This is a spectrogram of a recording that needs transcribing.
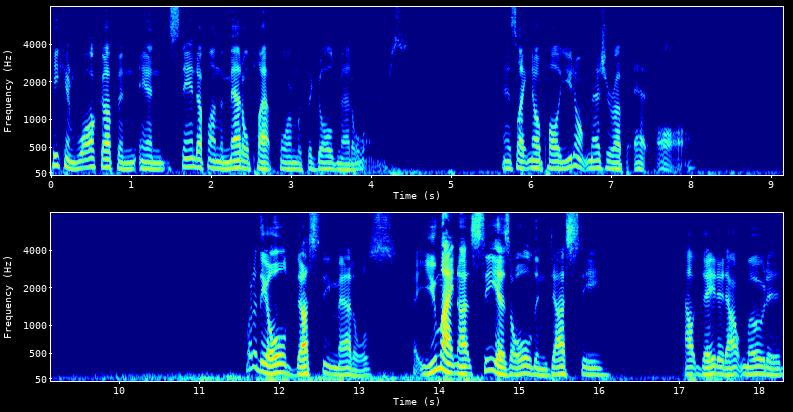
he can walk up and, and stand up on the medal platform with the gold medal winners. And it's like, no, Paul, you don't measure up at all. What are the old dusty medals that you might not see as old and dusty, outdated, outmoded,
